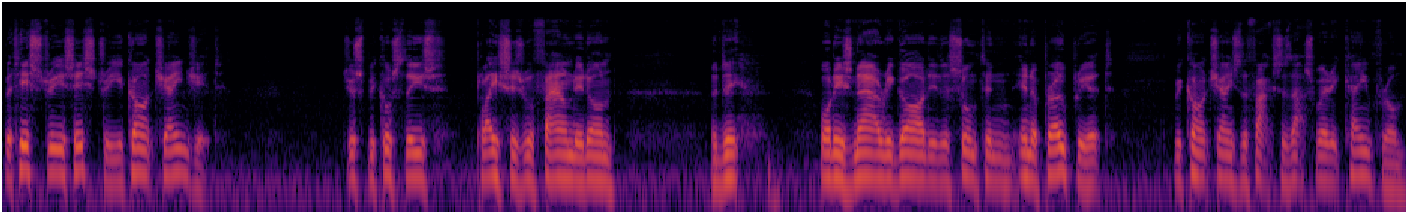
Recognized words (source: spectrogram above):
But history is history, you can't change it. Just because these places were founded on what is now regarded as something inappropriate, we can't change the facts as that's where it came from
